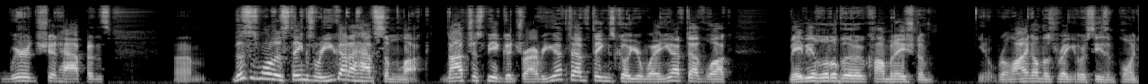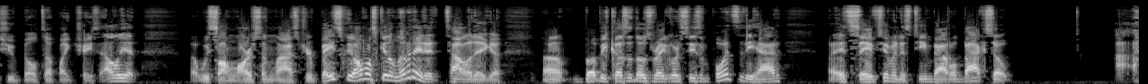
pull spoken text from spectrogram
Weird shit happens. Um, this is one of those things where you got to have some luck, not just be a good driver. You have to have things go your way. You have to have luck. Maybe a little bit of a combination of you know relying on those regular season points you've built up, like Chase Elliott. Uh, we saw Larson last year basically almost get eliminated at Talladega, uh, but because of those regular season points that he had, uh, it saved him and his team battled back. So uh,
